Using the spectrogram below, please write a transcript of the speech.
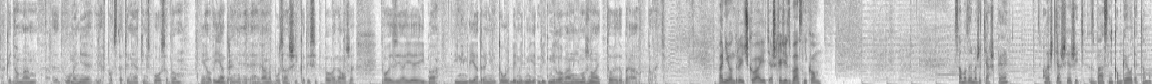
A keď ho mám, umenie je v podstate nejakým spôsobom jeho vyjadrenie. Jano Buzáši kedy si povedal, že poézia je iba iným vyjadrením túžby byť, byť milovaný. Možno aj to je dobrá odpoveď. Pani Ondrejčková, je ťažké žiť s básnikom? Samozrejme, že ťažké, ale ešte ťažšie žiť s básnikom geodetom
